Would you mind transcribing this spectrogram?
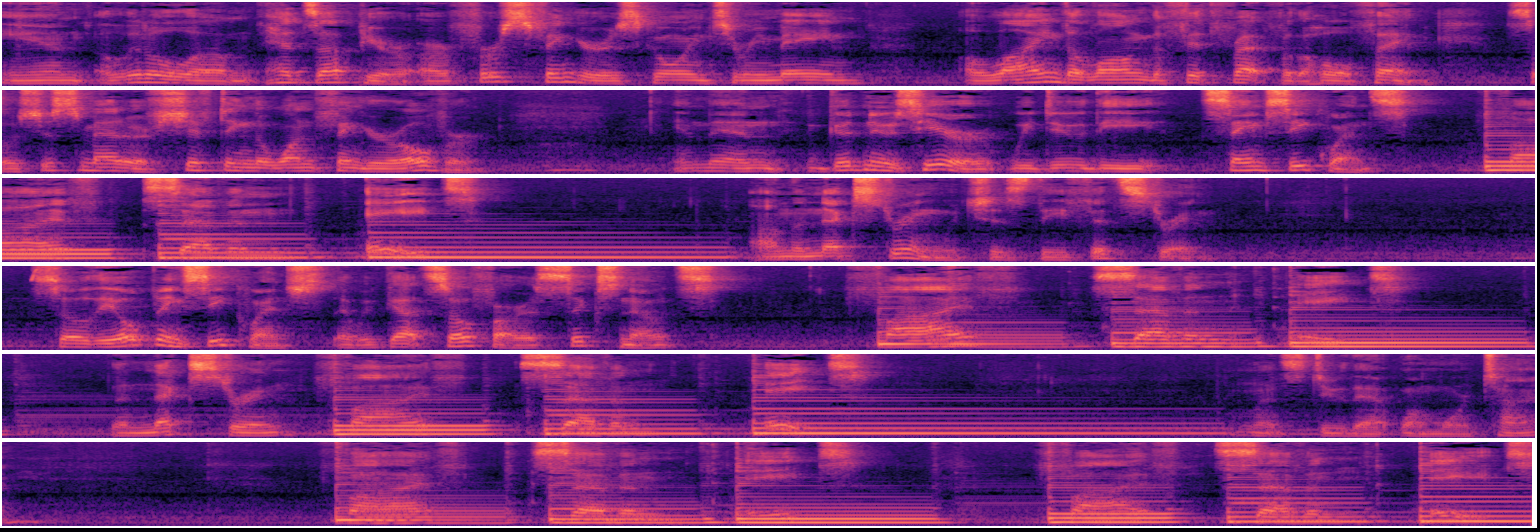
And a little um, heads up here, our first finger is going to remain aligned along the 5th fret for the whole thing. So it's just a matter of shifting the one finger over and then, good news here, we do the same sequence five, seven, eight on the next string, which is the fifth string. So, the opening sequence that we've got so far is six notes five, seven, eight. The next string five, seven, eight. Let's do that one more time five, seven, eight, five, seven, eight.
